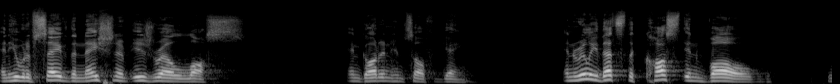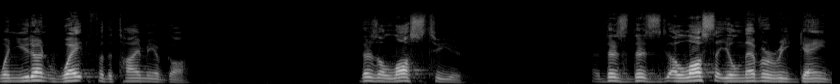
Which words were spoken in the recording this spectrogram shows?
and he would have saved the nation of Israel loss and God and Himself gain. And really, that's the cost involved when you don't wait for the timing of God. There's a loss to you, there's, there's a loss that you'll never regain.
